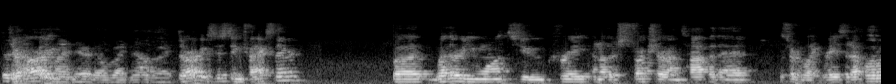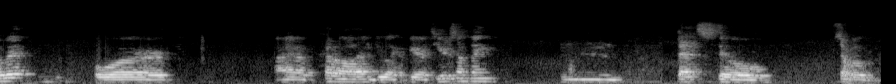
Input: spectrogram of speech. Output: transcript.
There's There are- line there though, right now, right? there are existing tracks there, but whether you want to create another structure on top of that to sort of like raise it up a little bit, or uh, cut it all out and do like a BRT or something, mm, that's still several,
